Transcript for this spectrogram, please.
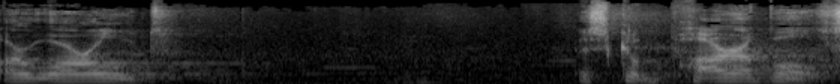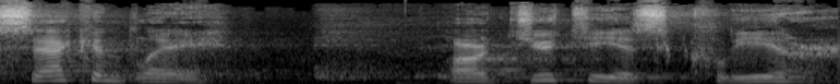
Our world is comparable. Secondly, our duty is clear.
